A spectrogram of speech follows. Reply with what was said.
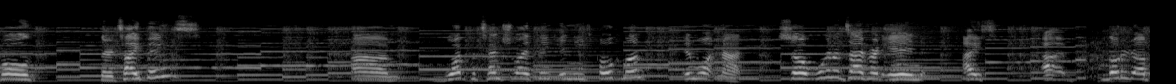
both their typings, um, what potential I think in these Pokemon, and whatnot. So we're gonna dive right in. I uh, loaded up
